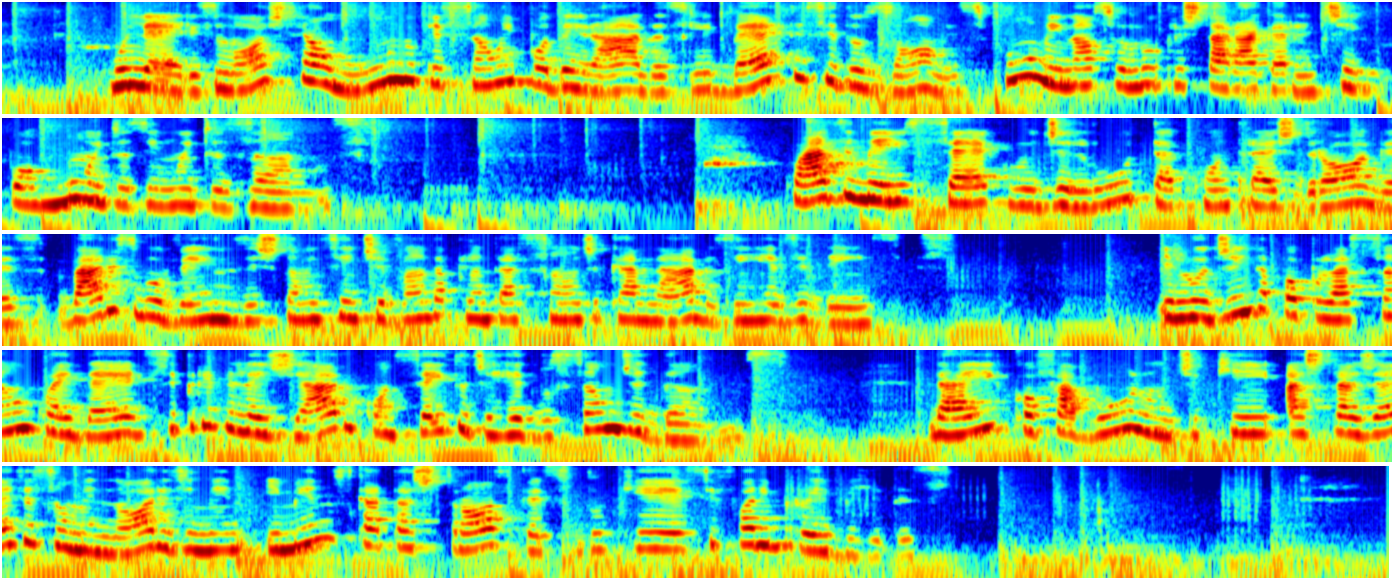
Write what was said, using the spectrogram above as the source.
mulheres, mostre ao mundo que são empoderadas, libertem-se dos homens, fumem, nosso lucro estará garantido por muitos e muitos anos. Quase meio século de luta contra as drogas, vários governos estão incentivando a plantação de cannabis em residências, iludindo a população com a ideia de se privilegiar o conceito de redução de danos. Daí cofabulam de que as tragédias são menores e, men e menos catastróficas do que se forem proibidas.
